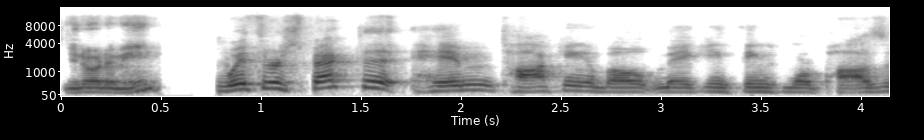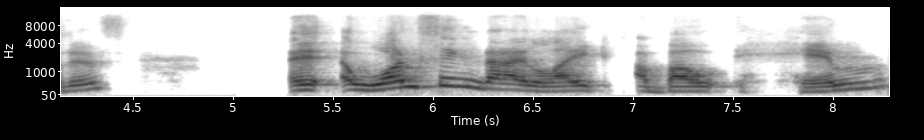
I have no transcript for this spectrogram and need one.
you know what i mean? With respect to him talking about making things more positive it, one thing that i like about him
